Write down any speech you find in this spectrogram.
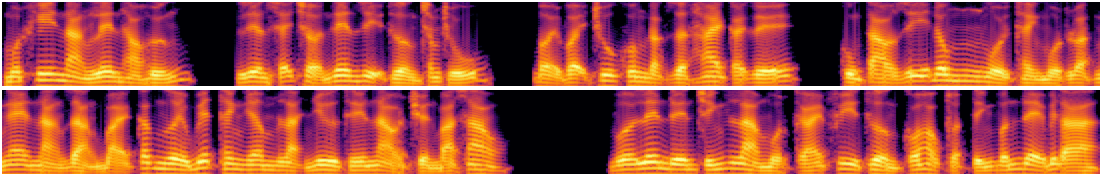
một khi nàng lên hào hứng, liền sẽ trở nên dị thường chăm chú, bởi vậy chu không đặc giật hai cái ghế, cùng tào dĩ đông ngồi thành một loạt nghe nàng giảng bài các ngươi biết thanh âm là như thế nào truyền bá sao. Vừa lên đến chính là một cái phi thường có học thuật tính vấn đề biết ta,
